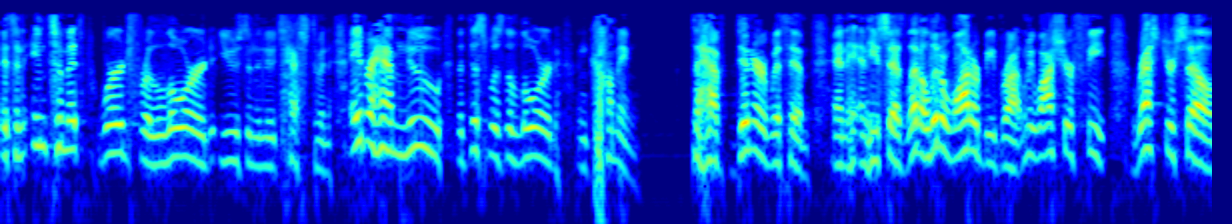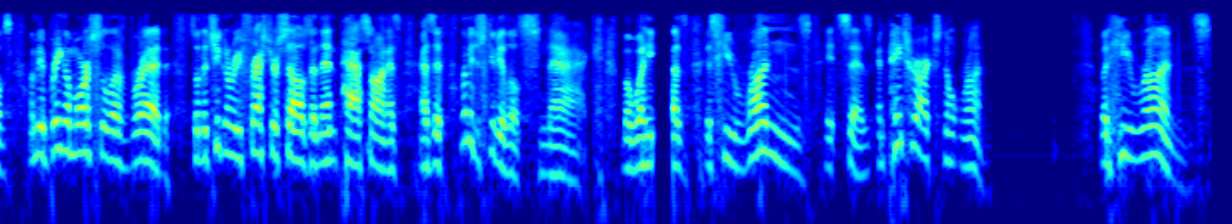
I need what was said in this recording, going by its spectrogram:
It's an intimate word for Lord used in the New Testament. Abraham knew that this was the Lord coming to have dinner with him. And, and he says, Let a little water be brought. Let me wash your feet. Rest yourselves. Let me bring a morsel of bread so that you can refresh yourselves and then pass on as, as if, let me just give you a little snack. But what he does is he runs, it says. And patriarchs don't run. But he runs.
